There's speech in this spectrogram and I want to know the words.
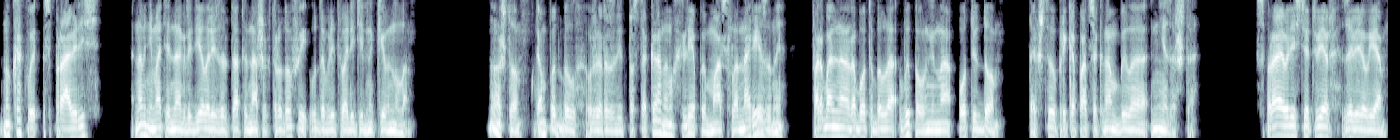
ну как вы справились?» Она внимательно оглядела результаты наших трудов и удовлетворительно кивнула. Ну а что, компот был уже разлит по стаканам, хлеб и масло нарезаны, Формальная работа была выполнена от и до, так что прикопаться к нам было не за что. «Справились, тетя Вер», — заверил я.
